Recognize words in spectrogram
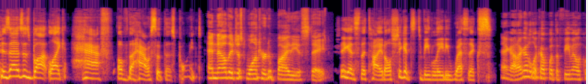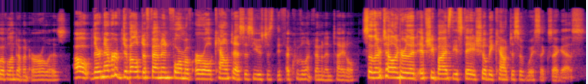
Pizzazz has bought like half of the house at this point. And now they just want her to buy the estate. She gets the title. She gets to be Lady Wessex. Hang on, I gotta look up what the female equivalent of an earl is. Oh, they're never developed a feminine form of earl. Countess is used as the equivalent feminine title. So they're telling her that if she buys the estate, she'll be Countess of Wessex, I guess.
